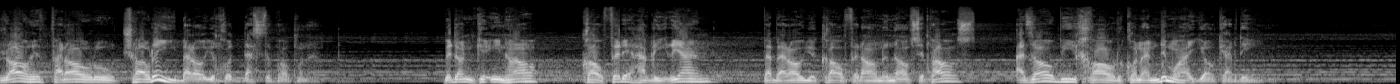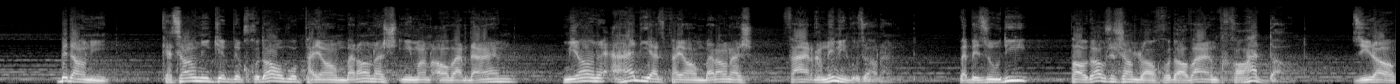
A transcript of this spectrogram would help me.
راه فرار و چارهی برای خود دست پا کنند. بدان که اینها کافر حقیقی و برای کافران ناسپاس عذابی خار کننده مهیا کرده بدانید کسانی که به خدا و پیامبرانش ایمان آوردند میان احدی از پیامبرانش فرق نمی‌گذارند و به زودی پاداششان را خداوند خواهد داد. زیرا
